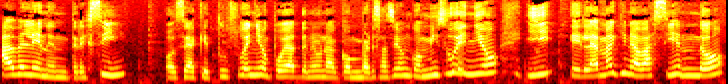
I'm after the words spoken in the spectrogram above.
hablen entre sí. O sea, que tu sueño pueda tener una conversación con mi sueño y eh, la máquina va haciendo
